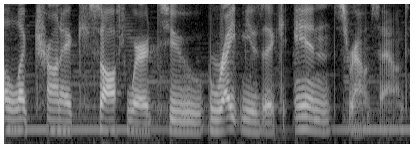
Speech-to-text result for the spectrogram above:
electronic software to write music in surround sound.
